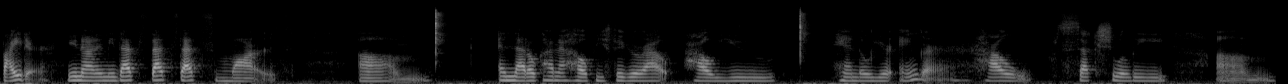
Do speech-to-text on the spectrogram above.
fighter? You know what I mean? That's that's that's Mars, um, and that'll kind of help you figure out how you handle your anger, how sexually, um,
